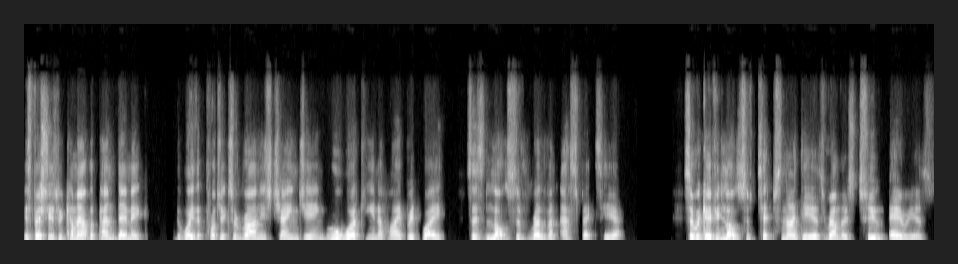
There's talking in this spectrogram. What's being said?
especially as we come out the pandemic. The way that projects are run is changing. We're all working in a hybrid way. So there's lots of relevant aspects here. So we gave you lots of tips and ideas around those two areas,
